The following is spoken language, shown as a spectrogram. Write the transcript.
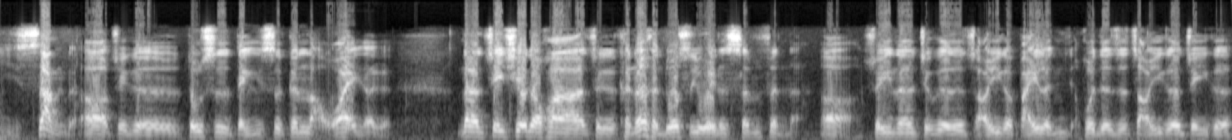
以上的啊，这个都是等于是跟老外那个，那这些的话，这个可能很多是为了身份的啊，所以呢，这个找一个白人或者是找一个这个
